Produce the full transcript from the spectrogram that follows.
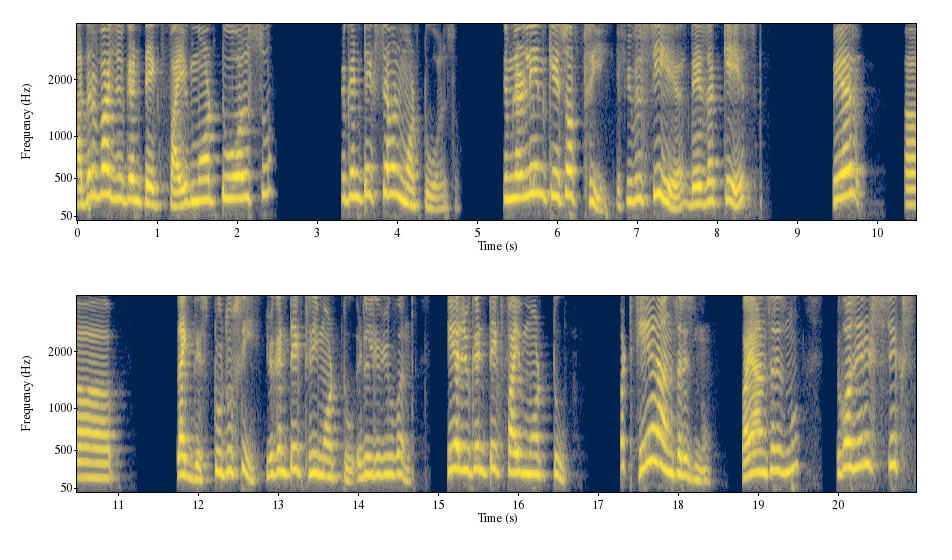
otherwise you can take five mod two also you can take seven mod two also similarly in case of three if you will see here there is a case where uh, like this 2 to 3 you can take 3 mod 2 it will give you 1 here you can take 5 mod 2 but here answer is no. Why answer is no? Because here it's 6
